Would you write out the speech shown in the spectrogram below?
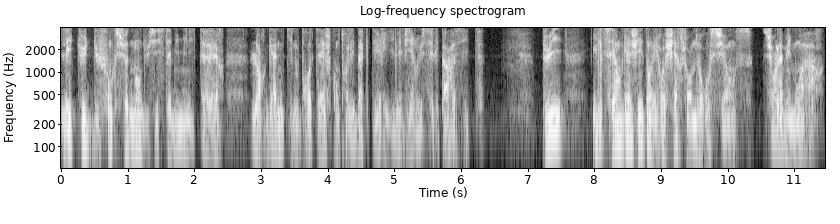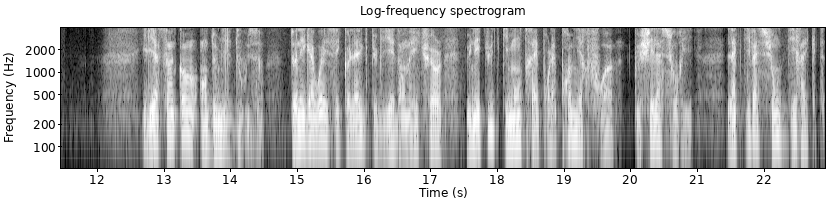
l'étude du fonctionnement du système immunitaire, l'organe qui nous protège contre les bactéries, les virus et les parasites. Puis, il s'est engagé dans les recherches en neurosciences, sur la mémoire. Il y a cinq ans, en 2012, Tonegawa et ses collègues publiaient dans Nature une étude qui montrait pour la première fois que chez la souris, l'activation directe,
